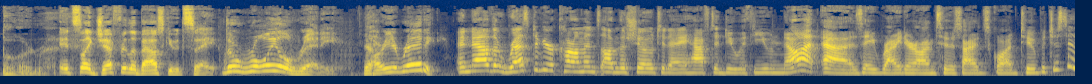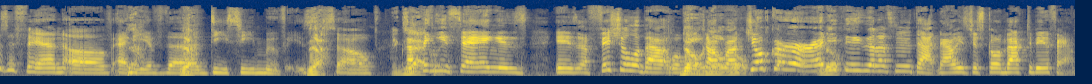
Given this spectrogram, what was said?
born ready. It's like Jeffrey Lebowski would say, "The royal ready." Are you ready? And now the rest of your comments on the show today have to do with you not as a writer on Suicide Squad 2, but just as a fan of any of the Yeah. DC movies. Yeah. So Exactly. nothing he's saying is is official about when No, we talk no, about no. Joker or anything that has to do with that. Now he's just going back to being a fan.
